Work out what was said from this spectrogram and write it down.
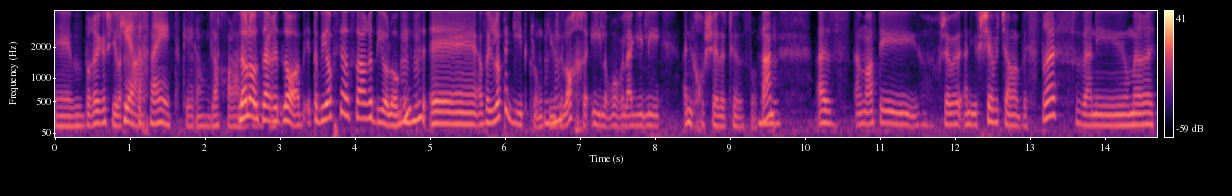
אה, וברגע שהיא לקחה... כי הטכנאית, כאילו, היא לא יכולה... לא, לא, זה הרד... לא, את הביופסיה עושה הרדיולוגית, mm-hmm. אבל היא לא תגיד כלום, mm-hmm. כי זה לא אחראי לבוא ולהגיד לי, אני חושדת שזה סרטן. Mm-hmm. אז אמרתי, חושבת, אני יושבת שם בסטרס, ואני אומרת,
